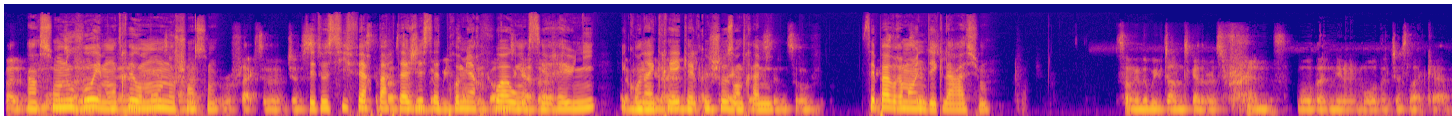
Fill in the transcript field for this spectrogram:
but un more son so nouveau than et montrer au monde it's nos chansons. reflective of just C'est aussi faire partager cette we've première fois où on s'est together réunis et and, qu'on a créé quelque chose entre this amis. C'est pas it's- vraiment une déclaration. Something that we've done together as friends, more than you know, more than just like a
